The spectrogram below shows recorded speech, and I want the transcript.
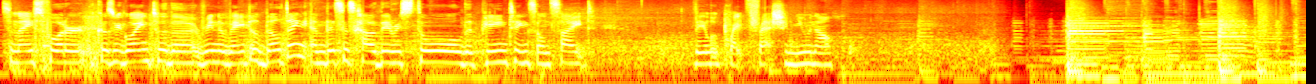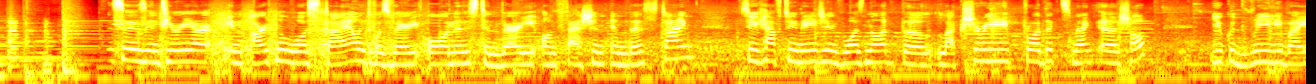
It's a nice photo because we're going to the renovated building and this is how they restore the paintings on site. They look quite fresh and new now. This is interior in Art Nouveau style. It was very honest and very on fashion in this time. So you have to imagine it was not the luxury products uh, shop. You could really buy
